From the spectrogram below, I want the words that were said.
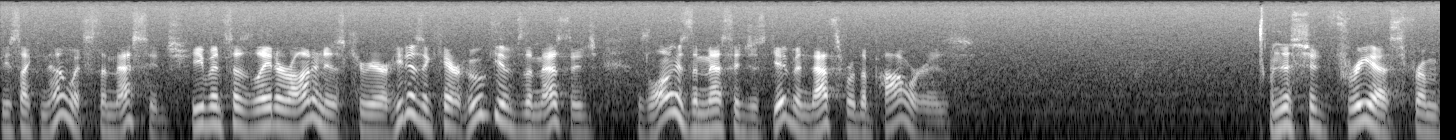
He's like, no, it's the message. He even says later on in his career, he doesn't care who gives the message. As long as the message is given, that's where the power is. And this should free us from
